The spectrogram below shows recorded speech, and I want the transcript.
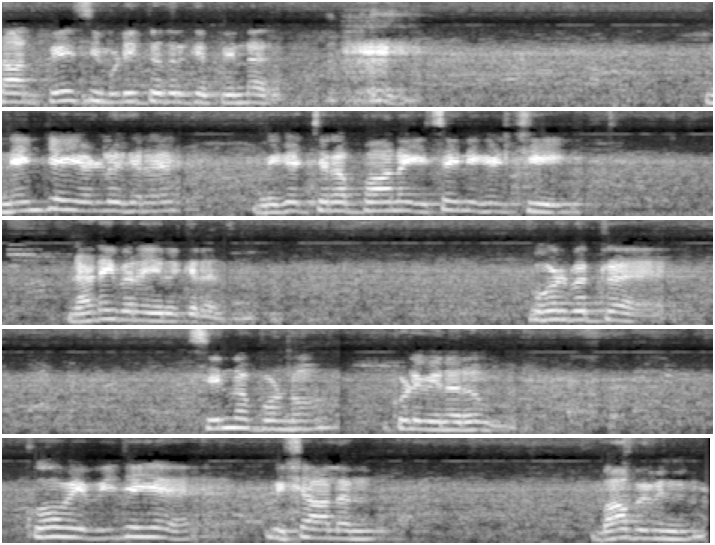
நான் பேசி முடித்ததற்கு பின்னர் நெஞ்சை எள்ளுகிற மிகச்சிறப்பான இசை நிகழ்ச்சி நடைபெற இருக்கிறது. புகழ்பெற்ற சின்ன பொண்ணு குழுவினரும் கோவை விஜய விஷாலன் பாபுவின்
